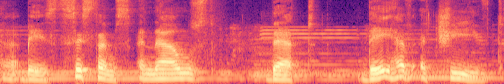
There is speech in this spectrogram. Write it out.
uh, based systems, announced that they have achieved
